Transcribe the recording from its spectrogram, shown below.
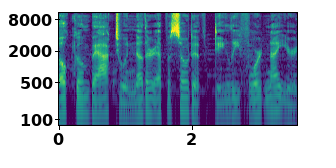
Welcome back to another episode of Daily Fortnite, your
